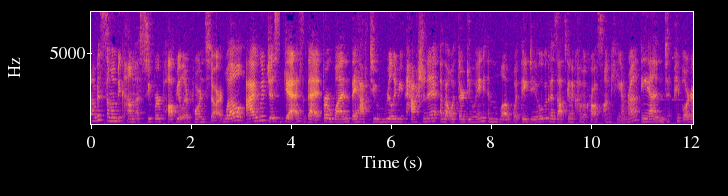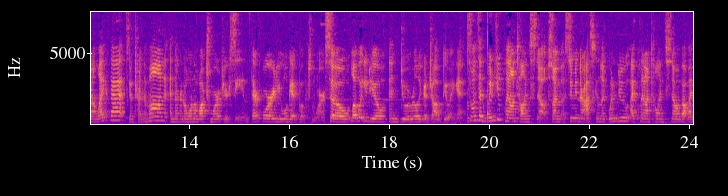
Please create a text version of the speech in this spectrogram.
How does someone become a super popular porn star? Well, I would just guess that for one, they have to really be passionate about what they're doing and love what they do because that's gonna come across on camera and people are gonna like that. It's gonna turn them on and they're gonna wanna watch more of your scenes. Therefore, you will get booked more. So love what you do and do a really good job doing it. Someone said, when do you plan on telling Snow? So I'm assuming they're asking like, when do I plan on telling Snow about my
